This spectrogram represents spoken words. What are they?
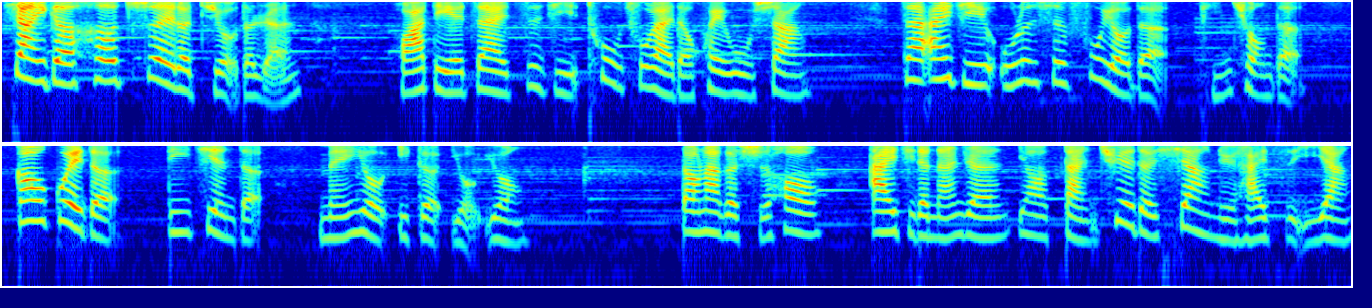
像一个喝醉了酒的人。滑跌在自己吐出来的秽物上，在埃及，无论是富有的、贫穷的、高贵的、低贱的，没有一个有用。到那个时候，埃及的男人要胆怯的像女孩子一样，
